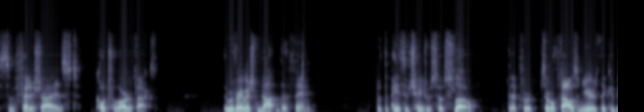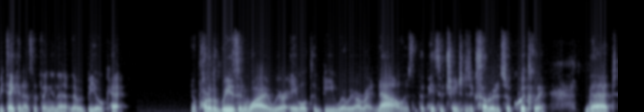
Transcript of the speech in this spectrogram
some fetishized cultural artifacts that were very much not the thing, but the pace of change was so slow that for several thousand years they could be taken as the thing and that, that would be okay. You know, part of the reason why we are able to be where we are right now is that the pace of change is accelerated so quickly that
